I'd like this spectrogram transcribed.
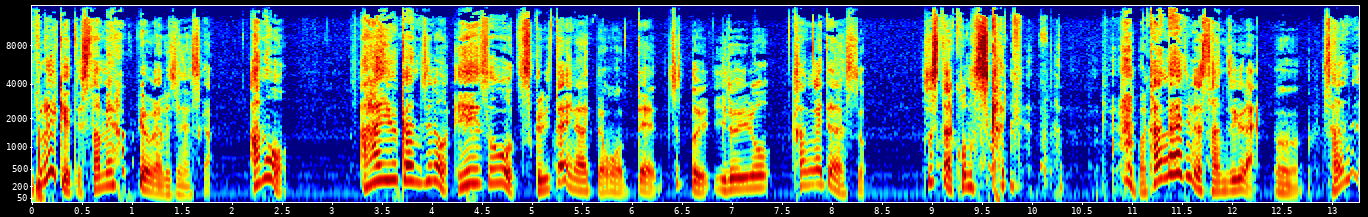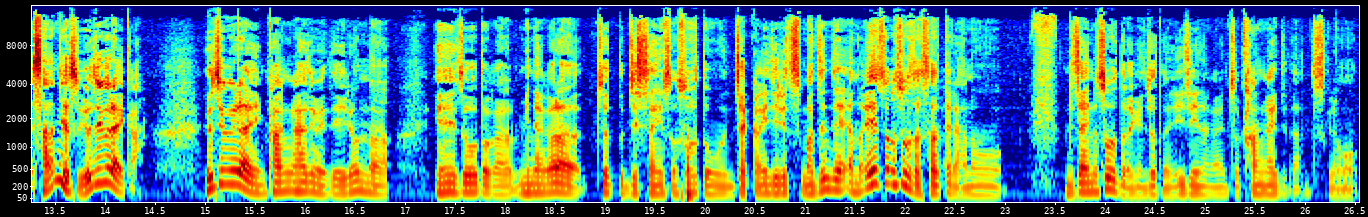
う、プロ野球ってスタメン発表があるじゃないですか。あの、ああいう感じの映像を作りたいなって思って、ちょっといろいろ考えてたんですよ。そしたらこの時間になった。ま考え始めたら3時ぐらい。うん。3, 3時です。4時ぐらいか。4時ぐらいに考え始めて、いろんな映像とか見ながら、ちょっと実際にそのソフトも若干いじりつつ、まあ全然、あの映像の操作は触ってない。あの、デザインのソフトだけにちょっと、ね、いじりながらちょっと考えてたんですけども、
